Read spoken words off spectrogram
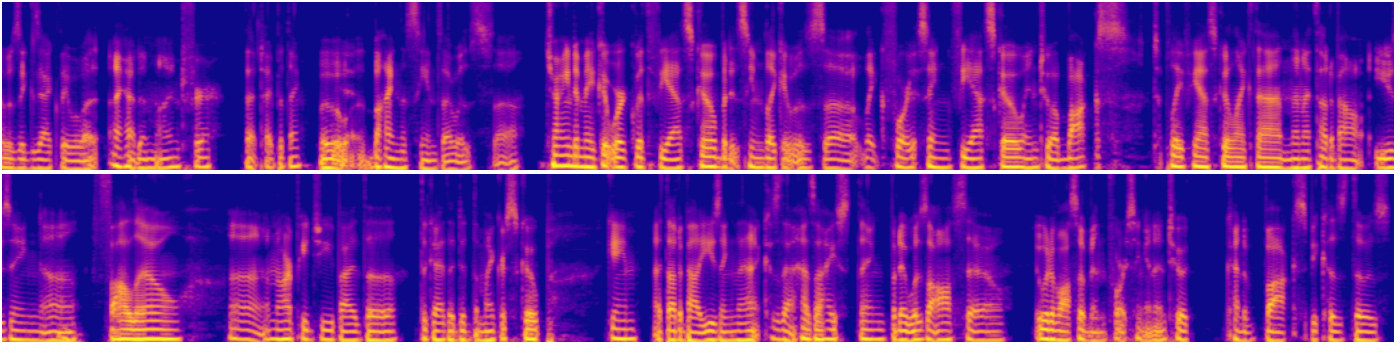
It was exactly what I had in mind for that type of thing. Yeah. behind the scenes, I was uh, trying to make it work with Fiasco, but it seemed like it was uh, like forcing Fiasco into a box to play Fiasco like that. And then I thought about using uh, Follow, uh, an RPG by the the guy that did the Microscope game. I thought about using that because that has a heist thing, but it was also it would have also been forcing it into a kind of box because those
